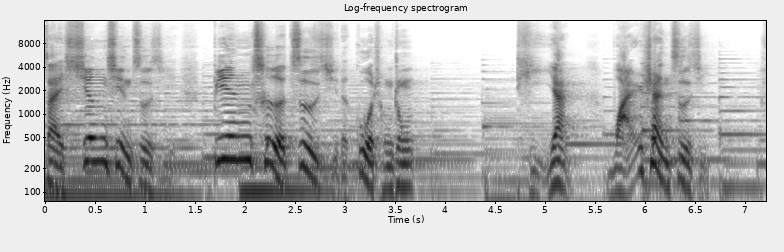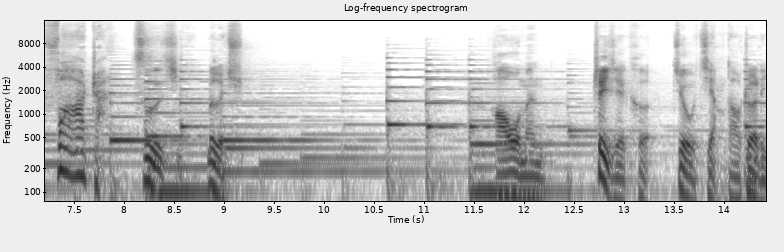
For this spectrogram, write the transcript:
在相信自己、鞭策自己的过程中，体验完善自己、发展自己的乐趣。好，我们这节课就讲到这里。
